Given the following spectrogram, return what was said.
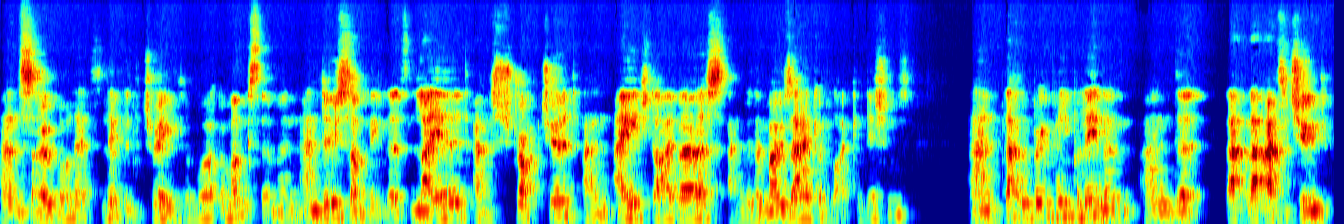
And so, well, let's live with the trees and work amongst them and, and do something that's layered and structured and age diverse and with a mosaic of like conditions. And that will bring people in and, and uh, that, that attitude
